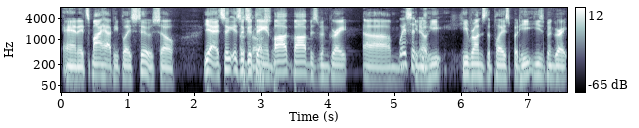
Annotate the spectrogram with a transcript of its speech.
and it's my happy place too. So yeah, it's a it's a good thing. And. Bob Bob has been great. Um, Wait a second, you know he he runs the place, but he he's been great.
